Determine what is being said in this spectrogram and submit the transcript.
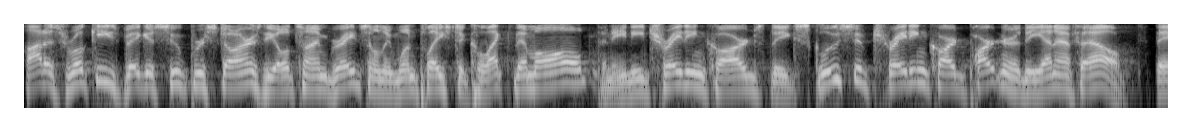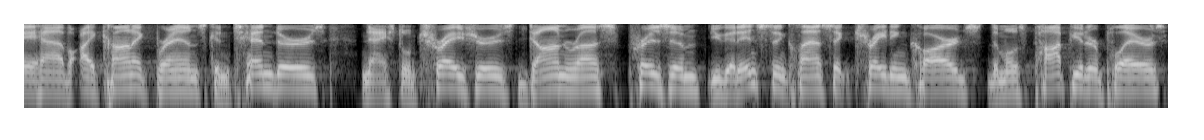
Hottest rookies, biggest superstars, the all time greats, only one place to collect them all Panini Trading Cards, the exclusive trading card partner of the NFL. They have iconic brands, contenders, national treasures, Donruss, Prizm. You get instant classic trading cards, the most popular players,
